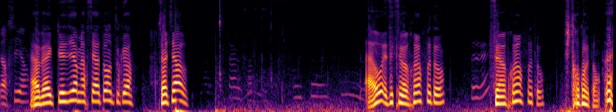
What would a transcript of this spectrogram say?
Merci, hein. ah, bah, avec plaisir, merci à toi en tout cas. Ciao, ciao. Ah ouais, tu sais que c'est ma première photo. hein. C'est vrai? C'est ma première photo. Je suis trop content. Je suis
